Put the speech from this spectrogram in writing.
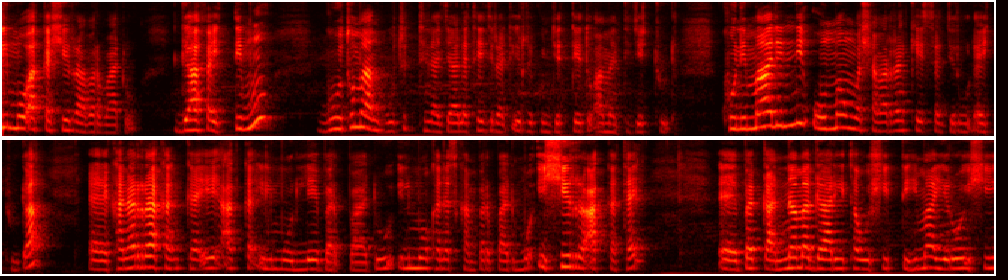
ilmoo akka ishiirraa barbaadu gaafa ittimu guutumaan guututti na jaalatee jira dhiirri kun jetteetu amanti jechuudha. Kuni maalinni uumamuma shamarran keessa jirudha jechuudha. Kanarraa kan ka'e akka ilmoollee barbaadu ilmoo kanas kan barbaadu immoo ishiirra akka ta'e bakka nama gaarii ta'uu ishiitti hima yeroo ishii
